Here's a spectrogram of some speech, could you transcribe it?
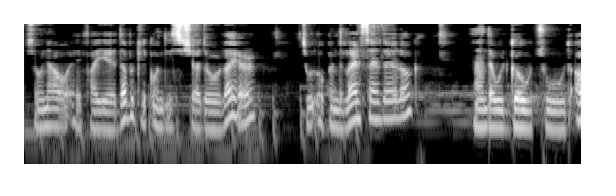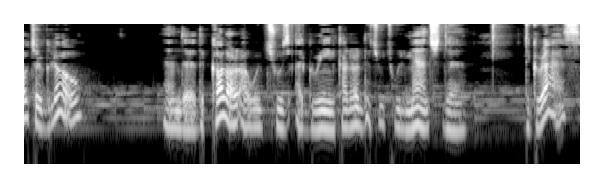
So now if I uh, double click on this shadow layer, it will open the layer style dialog and I will go to the outer glow and uh, the color I will choose a green color that it will match the the grass.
